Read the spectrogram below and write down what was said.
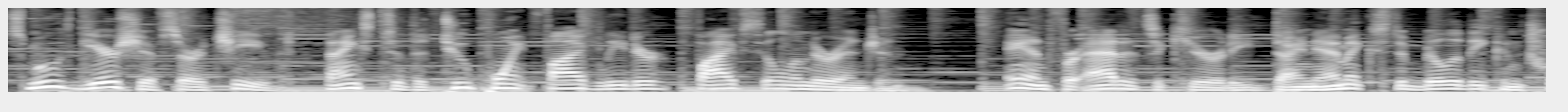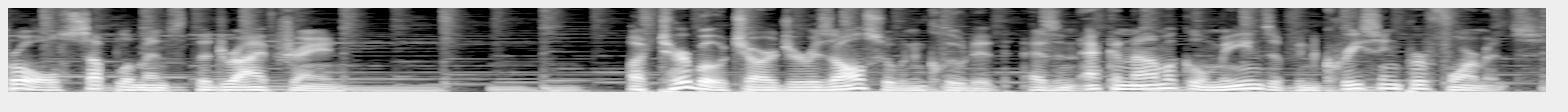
Smooth gear shifts are achieved thanks to the 2.5-liter five-cylinder engine. And for added security, Dynamic Stability Control supplements the drivetrain. A turbocharger is also included as an economical means of increasing performance.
